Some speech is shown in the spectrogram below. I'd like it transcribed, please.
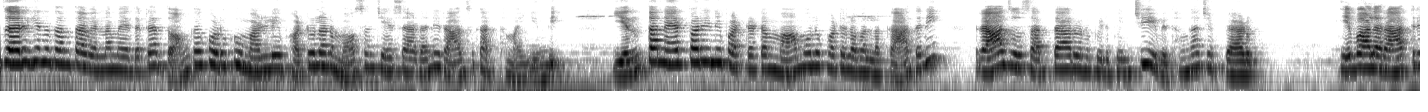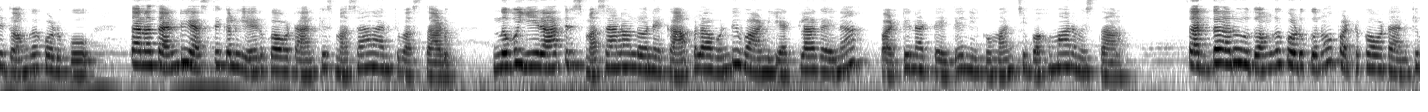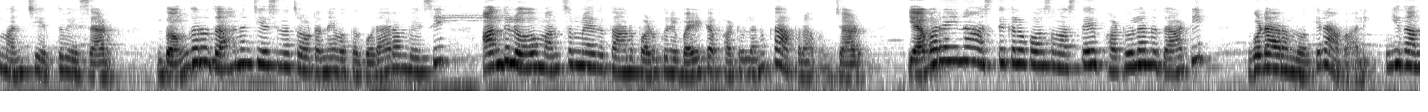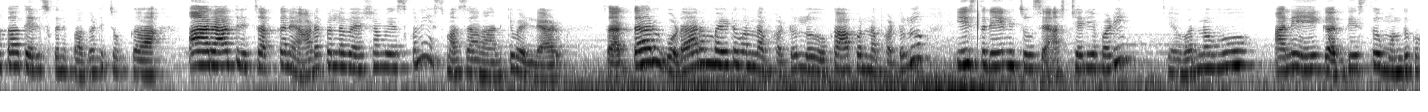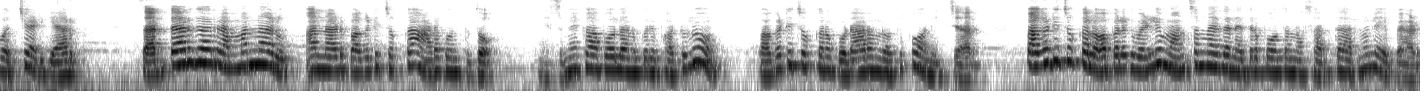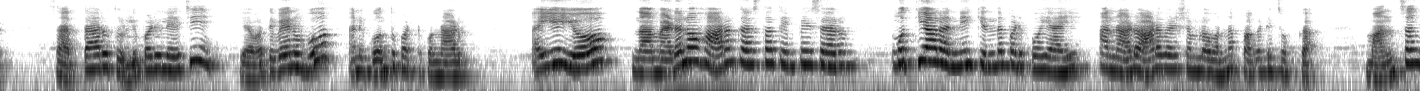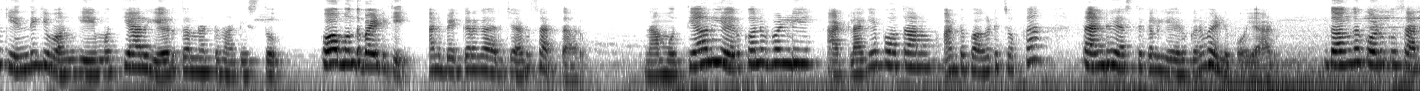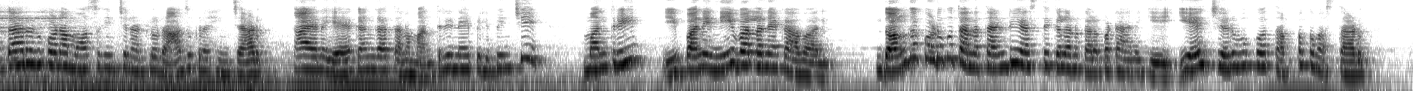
జరిగినదంతా విన్న మీదట దొంగ కొడుకు మళ్ళీ భటులను మోసం చేశాడని రాజుకు అర్థమయ్యింది. ఎంత నేర్పరిని పట్టటం మామూలు భటుల వల్ల కాదని రాజు సర్దారును పిలిపించి ఈ విధంగా చెప్పాడు. ఇవాళ రాత్రి దొంగ కొడుకు తన తండ్రి అస్థికలు ఏరుకోవటానికి శ్మశానానికి వస్తాడు. నువ్వు ఈ రాత్రి శ్మశానంలోనే కాపలా ఉండి వాణ్ణి ఎట్లాగైనా పట్టినట్టయితే నీకు మంచి బహుమానం ఇస్తాను. సర్దారు దొంగ కొడుకును పట్టుకోవటానికి మంచి ఎత్తు వేశాడు. దొంగను దహనం చేసిన చోటనే ఒక గుడారం వేసి అందులో మంచం మీద తాను పడుకుని బయట భటులను కాపలా ఉంచాడు. ఎవరైనా అస్థికల కోసం వస్తే భటులను దాటి గుడారంలోకి రావాలి. ఇదంతా తెలుసుకుని పగటి చుక్క ఆ రాత్రి చక్కని ఆడపిల్ల వేషం వేసుకుని శ్మశానానికి వెళ్ళాడు. సర్దారు గుడారం బయట ఉన్న భటులు కాపున్న భటులు ఈ స్త్రీని చూసి ఆశ్చర్యపడి ఎవరు నువ్వు? అని గద్దిస్తూ ముందుకు వచ్చి అడిగారు. సర్దార్ గారు రమ్మన్నారు అన్నాడు పగటి చుక్క ఆడగొంతుతో. నిజమే కాబోలనుకుని భటులు పగటి చుక్కను గుడారంలోకి పోనిచ్చారు. పగటి చుక్క లోపలికి వెళ్ళి మంచం మీద నిద్రపోతున్న సర్దార్ను లేపాడు. సర్దారు తుళ్ళిపడి లేచి ఎవతివే నువ్వు? అని గొంతు పట్టుకున్నాడు. అయ్యయ్యో నా మెడలో హారం కాస్త తెంపేశారు. ముత్యాలన్నీ కింద పడిపోయాయి అన్నాడు ఆడవేషంలో ఉన్న పగటి చుక్క. మంచం కిందికి వంగి ముత్యాలు ఏరుతున్నట్టు నటిస్తూ పో ముందు బయటికి అని బిగ్గరగా అరిచాడు సర్దారు. నా ముత్యాలు ఏరుకొనివ్వండి అట్లాగే పోతాను అంటూ పగటి చుక్క తండ్రి అస్థికలు ఏరుకుని వెళ్ళిపోయాడు. దొంగ కొడుకు సర్దారును కూడా మోసగించినట్లు రాజు గ్రహించాడు. ఆయన ఏకంగా తన మంత్రినే పిలిపించి మంత్రి ఈ పని నీ వల్లనే కావాలి. దొంగ కొడుకు తన తండ్రి అస్థికలను కలపటానికి ఏ చెరువుకో తప్పక వస్తాడు.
